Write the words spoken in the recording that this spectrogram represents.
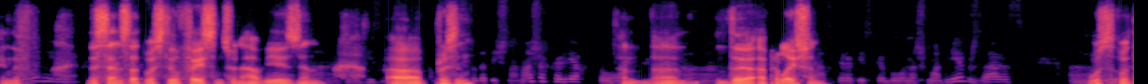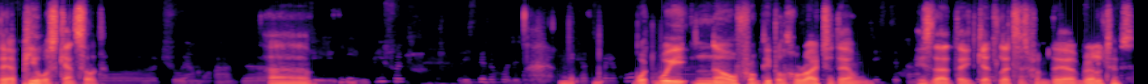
in the, in the sense that we're still facing two and a half years in uh, prison and uh, the appellation was, the appeal was cancelled. Uh, what we know from people who write to them is that they get letters from their relatives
